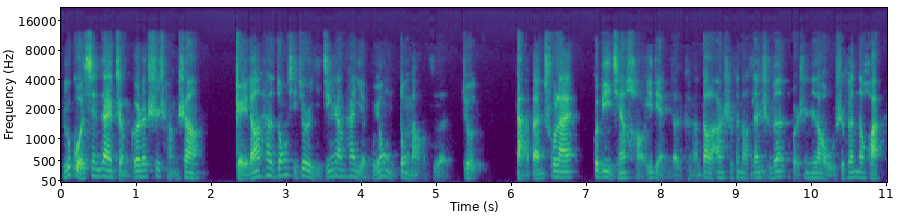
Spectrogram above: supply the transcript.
如果现在整个的市场上给到他的东西，就是已经让他也不用动脑子就打扮出来，会比以前好一点的，可能到了二十分到三十分，或者甚至到五十分的话，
